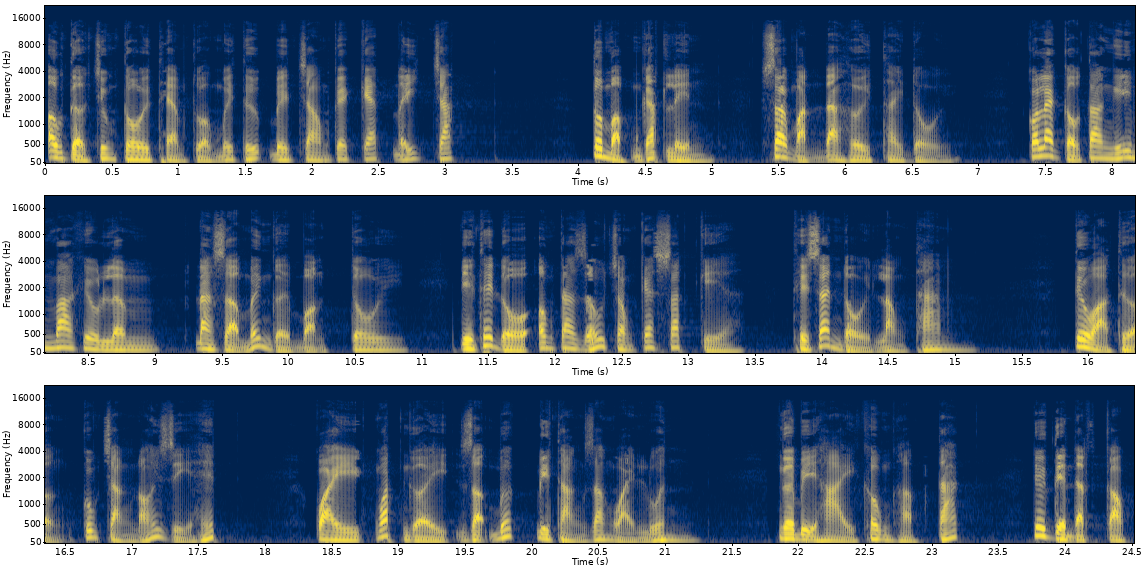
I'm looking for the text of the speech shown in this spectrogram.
Ông tưởng chúng tôi thèm thuồng mấy thứ bên trong cái két đấy chắc. Tôi mập gắt lên, sắc mặt đã hơi thay đổi. Có lẽ cậu ta nghĩ Ma Khiêu Lâm đang sợ mấy người bọn tôi. Nhìn thấy đồ ông ta giấu trong két sắt kìa, Thì sẽ nổi lòng tham Tiêu hòa thượng cũng chẳng nói gì hết. Quay ngoắt người dậm bước đi thẳng ra ngoài luôn. Người bị hại không hợp tác Nhưng tiền đặt cọc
